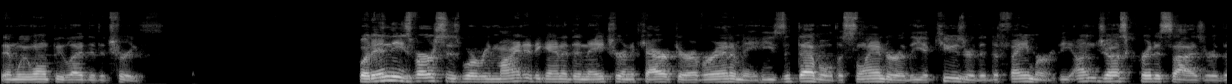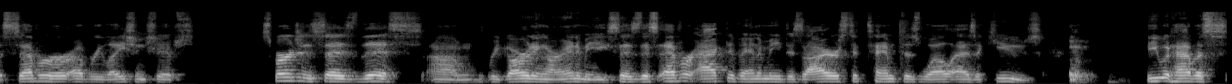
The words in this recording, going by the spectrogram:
then we won't be led to the truth. But in these verses, we're reminded again of the nature and the character of our enemy. He's the devil, the slanderer, the accuser, the defamer, the unjust criticizer, the severer of relationships. Spurgeon says this um, regarding our enemy. He says, This ever active enemy desires to tempt as well as accuse he would have us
